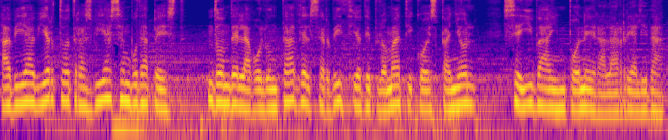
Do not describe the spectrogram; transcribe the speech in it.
había abierto otras vías en Budapest, donde la voluntad del servicio diplomático español se iba a imponer a la realidad.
